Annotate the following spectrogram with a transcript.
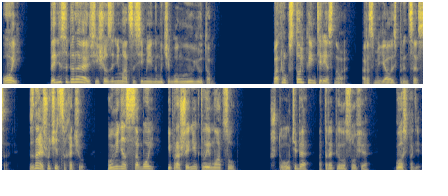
Ой, да не собираюсь еще заниматься семейным очагом и уютом. Вокруг столько интересного, – рассмеялась принцесса. Знаешь, учиться хочу. У меня с собой и прошение к твоему отцу». «Что у тебя?» – оторопела Софья. «Господи,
